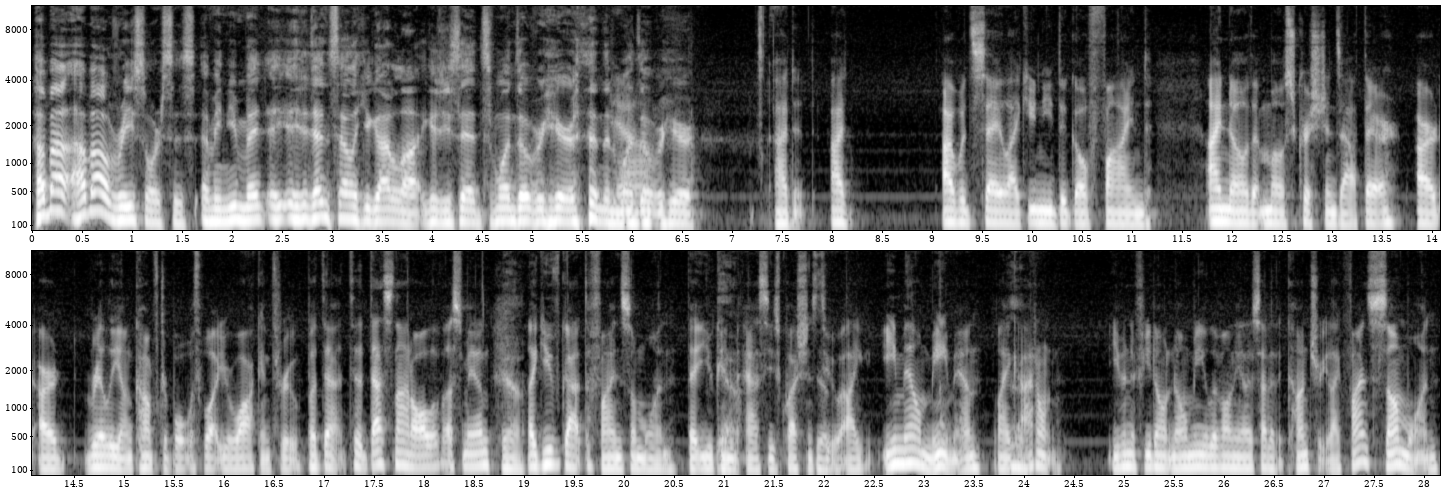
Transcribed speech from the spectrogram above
how about how about resources? I mean, you meant it, it doesn't sound like you got a lot because you said one's over here and then one's over here. I did. I, I would say like you need to go find. I know that most Christians out there are are really uncomfortable with what you're walking through, but that that- that's not all of us, man. Yeah. Like you've got to find someone that you can Yeah. ask these questions Yep. to. Like email me, man. Like Yeah. I don't. Even if you don't know me, you live on the other side of the country. Like find someone.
